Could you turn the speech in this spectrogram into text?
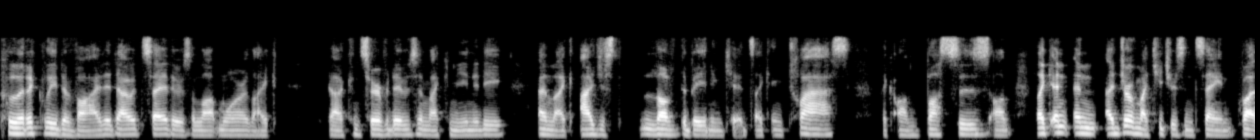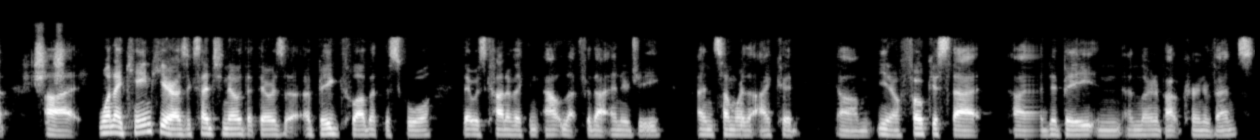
politically divided. I would say there was a lot more like uh, conservatives in my community, and like I just love debating kids, like in class, like on buses, on like, and and I drove my teachers insane. But uh, when I came here, I was excited to know that there was a, a big club at the school that was kind of like an outlet for that energy and somewhere that I could, um, you know, focus that uh, debate and, and learn about current events.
